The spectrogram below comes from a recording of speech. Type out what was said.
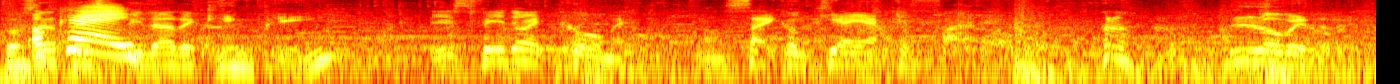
Cos'è ok. sfidare King Ti sfido e come. Non sai con chi hai a che fare. Lo vedremo.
